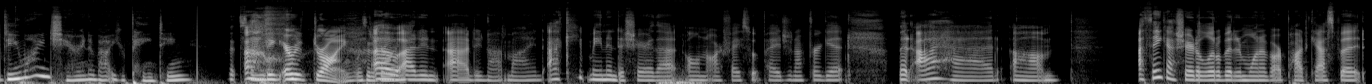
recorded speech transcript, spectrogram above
do you mind sharing about your painting that somebody or drawing? Was it? A Oh. I didn't. I do not mind. I keep meaning to share that on our Facebook page, and I forget. But I had. Um, I think I shared a little bit in one of our podcasts, but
